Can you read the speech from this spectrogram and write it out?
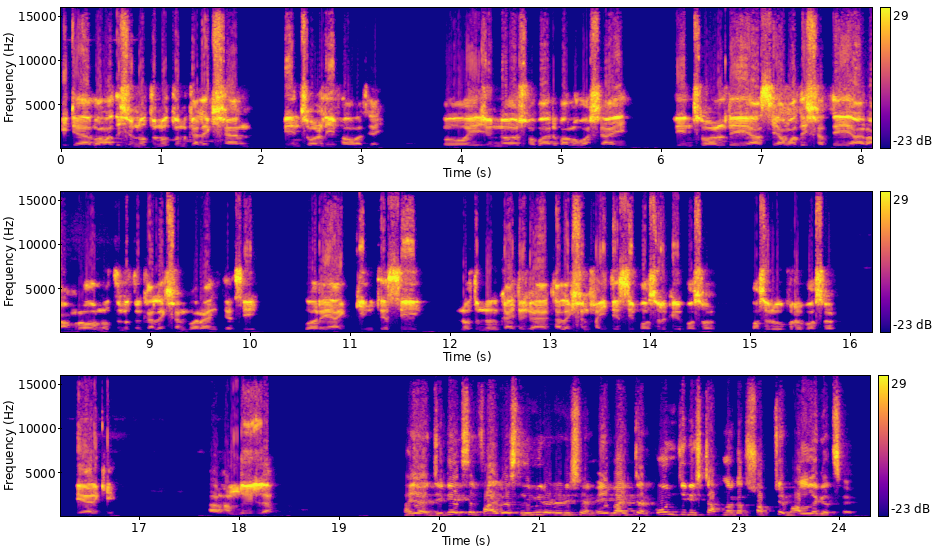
এটা বাংলাদেশের নতুন নতুন কালেকশন প্রিন্স ওয়ার্ল্ডেই পাওয়া যায়। তো এই জন্য সবার ভালোবাসায় প্রিন্স ওয়ার্ল্ডে আছে আমাদের সাথে, আর আমরাও নতুন নতুন কালেকশন ঘরে আনতেছি আ- কিনতেছি, নতুন নতুন কালেকশন পাইতেছি বছরকে বছর, বছরের উপরে বছর, এই আর কি। আলহামদুলিল্লাহ। ভাইয়া GT Excel five S limited edition এই বাইকটার কোন জিনিসটা আপনার কাছে সবচেয়ে ভালো লেগেছে?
